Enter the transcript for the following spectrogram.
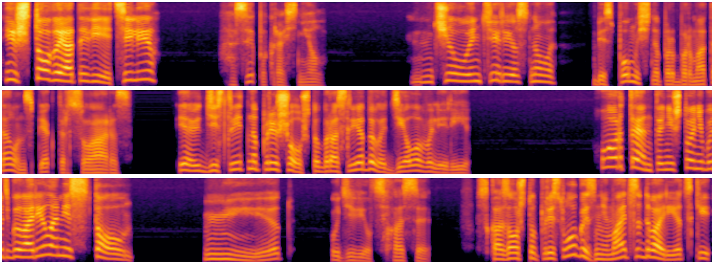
«И что вы ответили?» Хосе покраснел. «Ничего интересного», — беспомощно пробормотал инспектор Суарес. «Я ведь действительно пришел, чтобы расследовать дело Валерии». «Лорд Энтони что-нибудь говорил о мисс Стоун?» «Нет», — удивился Хосе. «Сказал, что прислугой занимается дворецкий,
